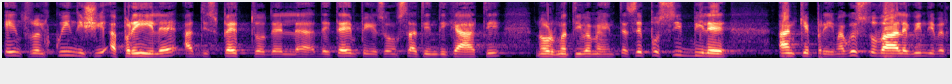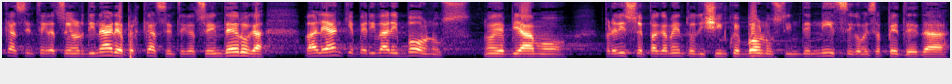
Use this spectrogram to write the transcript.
entro il 15 aprile, a dispetto del, dei tempi che sono stati indicati normativamente, se possibile anche prima. Questo vale quindi per cassa integrazione ordinaria, per cassa integrazione in deroga, vale anche per i vari bonus. Noi abbiamo previsto il pagamento di 5 bonus indennizi, come sapete, da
